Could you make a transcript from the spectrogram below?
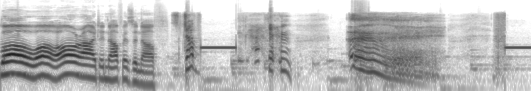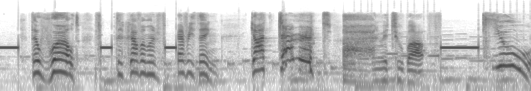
Whoa, whoa, alright, enough is enough. Stop! The world, the government, everything. God damn it! And we're too bad. you!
